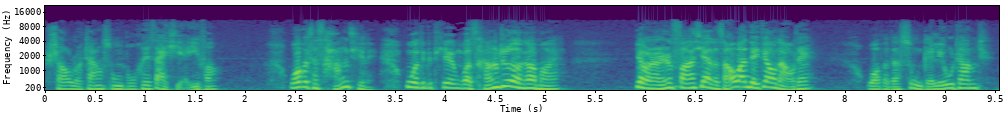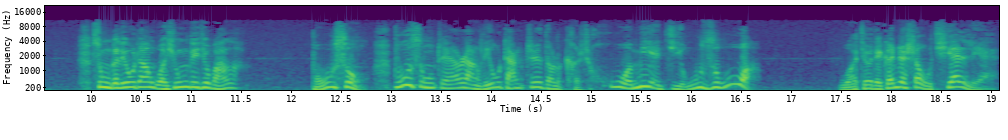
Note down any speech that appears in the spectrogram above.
烧了张松不会再写一封。我把它藏起来。我的个天！我藏这干嘛呀？要让人发现了，早晚得掉脑袋。我把它送给刘璋去，送给刘璋，我兄弟就完了。不送，不送，这要让刘璋知道了，可是祸灭九族啊！我就得跟着受牵连。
